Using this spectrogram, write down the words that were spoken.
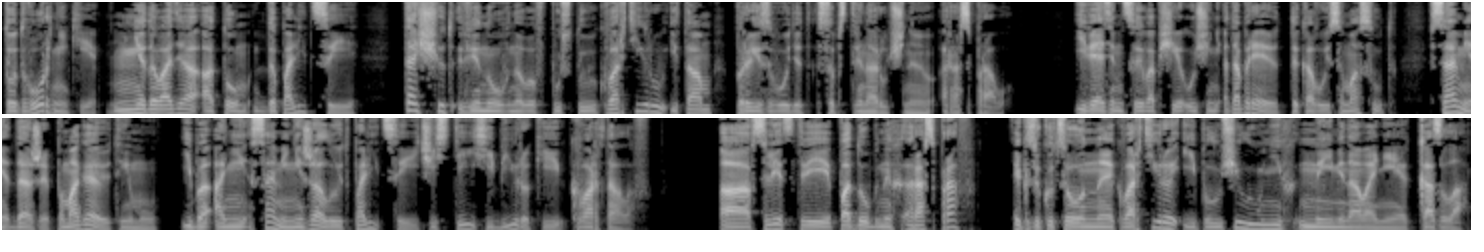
то дворники, не доводя о том до полиции, тащут виновного в пустую квартиру и там производят собственноручную расправу. И вяземцы вообще очень одобряют таковой самосуд, сами даже помогают ему, ибо они сами не жалуют полиции частей сибирок и кварталов. А вследствие подобных расправ экзекуционная квартира и получила у них наименование «козла».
